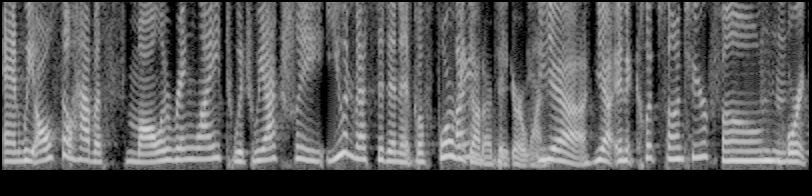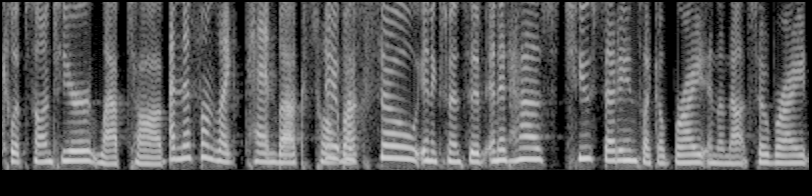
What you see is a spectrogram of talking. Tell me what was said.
And we also have a smaller ring light, which we actually you invested in it before we I got our did- bigger one. Yeah, yeah, and it clips onto your phone Mhm. or it clips onto your laptop. And this one's like 10 bucks, 12 it was bucks. so inexpensive, and it has two settings, like a bright and a not so bright.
